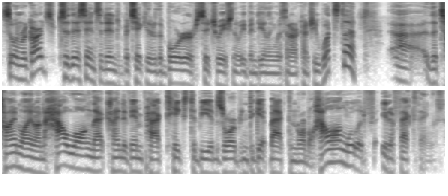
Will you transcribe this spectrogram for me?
So, in regards to this incident in particular, the border situation that we've been dealing with in our country, what's the uh, the timeline on how long that kind of impact takes to be absorbed and to get back to normal? How long will it it affect things?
